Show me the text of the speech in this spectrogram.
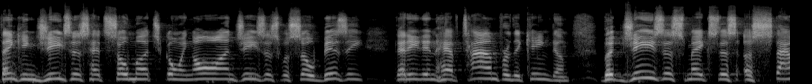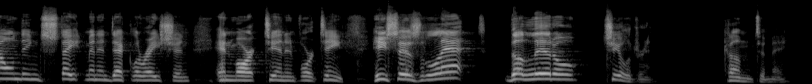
thinking Jesus had so much going on, Jesus was so busy that he didn't have time for the kingdom. But Jesus makes this astounding statement and declaration in Mark 10 and 14. He says, Let the little children come to me,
